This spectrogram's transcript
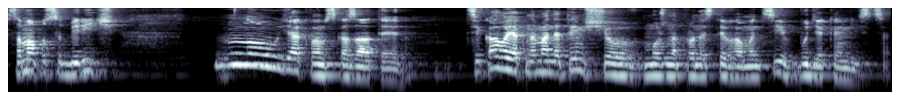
Сама по собі річ, ну, як вам сказати, цікаво, як на мене, тим, що можна пронести в гаманці в будь-яке місце.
